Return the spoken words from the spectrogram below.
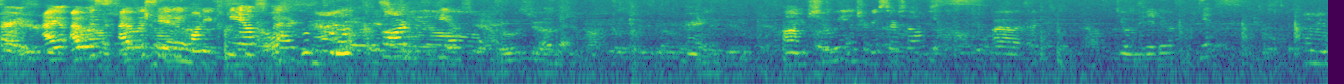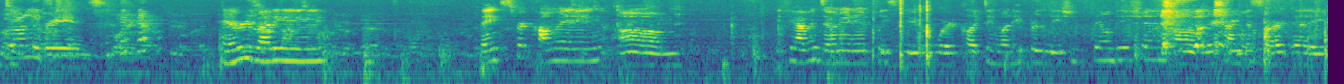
Alright, I, I was I was saving money for Kiosk bag. Gone. Kiosk. Alright. Um, should we introduce ourselves? Yes. Uh, okay. Do you want me to do it? Yes. Take the reins. Hey, everybody. Thanks for coming. Um, if you haven't donated, please do. We're collecting money for the Nationz Foundation. Um, they're trying to start a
